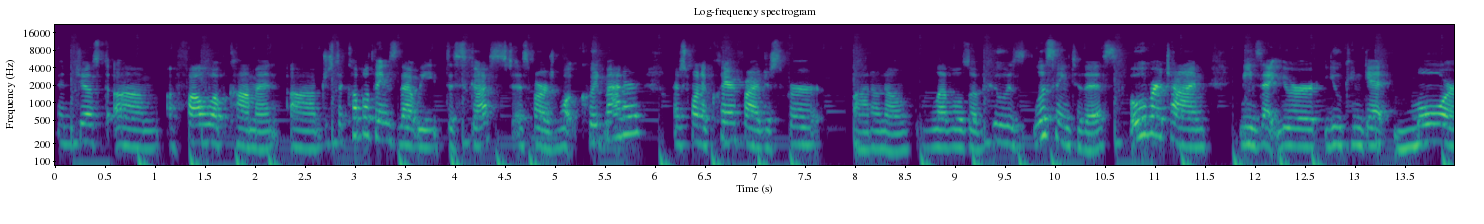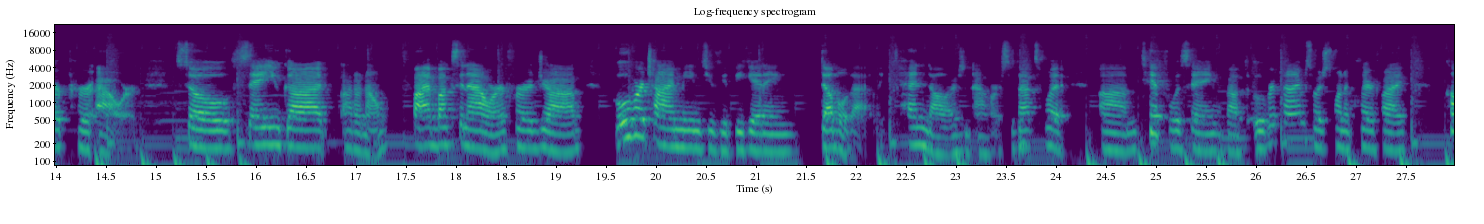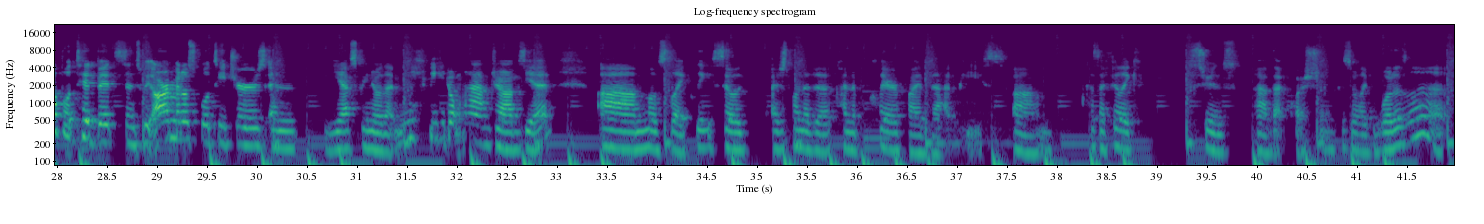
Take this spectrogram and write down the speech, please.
And just um, a follow up comment, uh, just a couple things that we discussed as far as what could matter. I just want to clarify, just for I don't know levels of who is listening to this. Overtime means that you're you can get more per hour. So say you got I don't know five bucks an hour for a job. Overtime means you could be getting double that, like ten dollars an hour. So that's what um, Tiff was saying about the overtime. So I just want to clarify a couple tidbits since we are middle school teachers, and yes, we know that maybe you don't have jobs yet, um, most likely. So I just wanted to kind of clarify that piece because um, I feel like students have that question because they're like, "What is that?"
